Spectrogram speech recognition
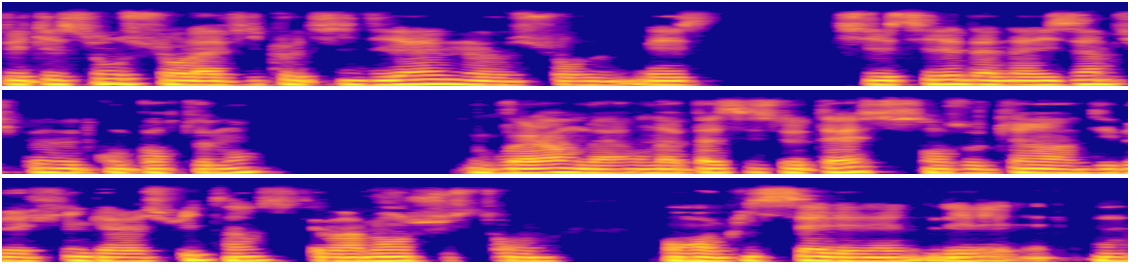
des questions sur la vie quotidienne, sur mais qui essayaient d'analyser un petit peu notre comportement. Donc voilà, on a, on a passé ce test sans aucun débriefing à la suite. Hein. C'était vraiment juste on, on remplissait les, les on,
